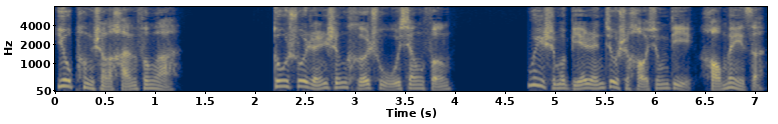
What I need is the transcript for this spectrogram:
又碰上了寒风啊？都说人生何处无相逢，为什么别人就是好兄弟、好妹子？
